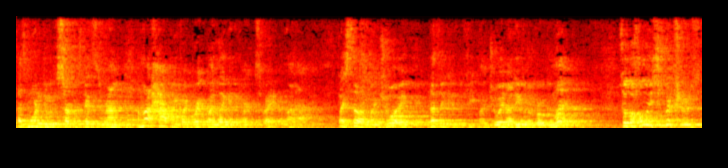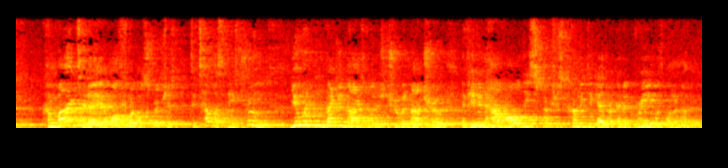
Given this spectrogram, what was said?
has more to do with the circumstances around you. I'm not happy if I break my leg and it hurts, right? I'm not happy. But I still have my joy. Nothing can defeat my joy, not even a broken leg. So the Holy Scriptures combine today, all four of those Scriptures, to tell us these truths. You wouldn't recognize what is true and not true if you didn't have all these Scriptures coming together and agreeing with one another.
